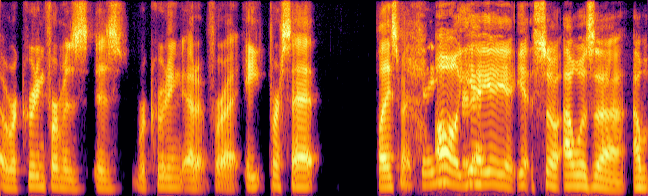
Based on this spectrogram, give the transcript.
recruiting firm is is recruiting at a, for a eight percent placement fee. Oh yeah, yeah, yeah, yeah. So I was uh I,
